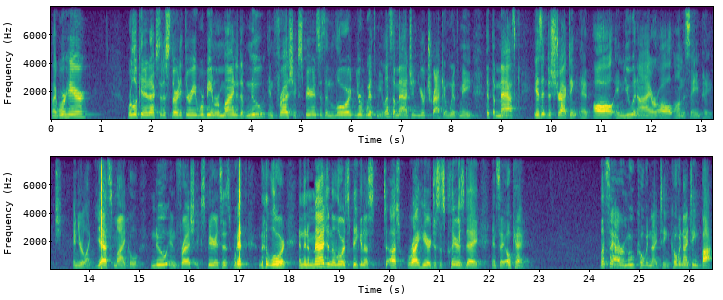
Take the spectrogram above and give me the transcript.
Like we're here, we're looking at Exodus 33. We're being reminded of new and fresh experiences. And Lord, you're with me. Let's imagine you're tracking with me, that the mask isn't distracting at all, and you and I are all on the same page. And you're like, yes, Michael, new and fresh experiences with the Lord. And then imagine the Lord speaking us, to us right here, just as clear as day, and say, okay, let's say I remove COVID 19. COVID 19, bye.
